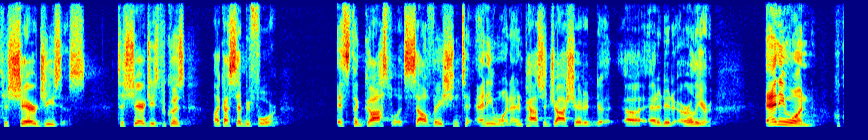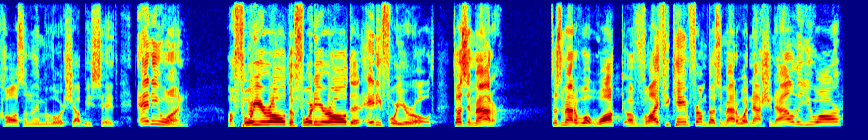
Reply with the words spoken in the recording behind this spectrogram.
to share Jesus, to share Jesus, because, like I said before, it's the gospel, it's salvation to anyone. And Pastor Josh edited, uh, edited earlier. Anyone who calls on the name of the Lord shall be saved. Anyone, a four year old, a 40 year old, an 84 year old, doesn't matter. Doesn't matter what walk of life you came from, doesn't matter what nationality you are.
